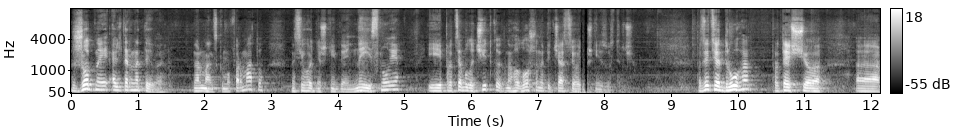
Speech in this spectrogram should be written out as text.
Жодної альтернативи нормандському формату на сьогоднішній день не існує, і про це було чітко наголошено під час сьогоднішньої зустрічі. Позиція друга про те, що е,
